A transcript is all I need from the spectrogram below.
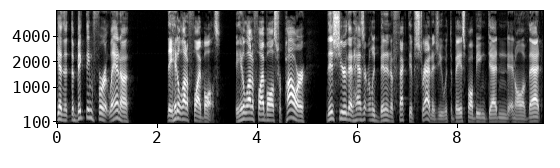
again the, the big thing for Atlanta, they hit a lot of fly balls. They hit a lot of fly balls for power. This year that hasn't really been an effective strategy with the baseball being deadened and all of that.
